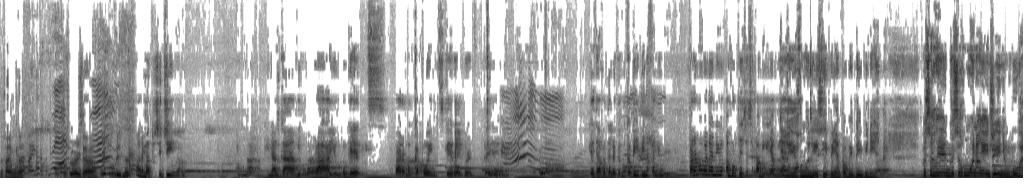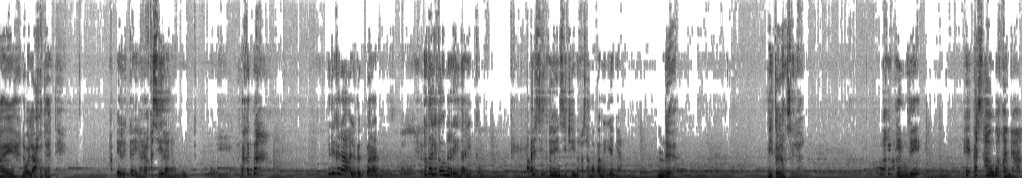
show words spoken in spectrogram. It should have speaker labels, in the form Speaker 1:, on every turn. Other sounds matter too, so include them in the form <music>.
Speaker 1: Nakain mo na? Sorry ka, ha?
Speaker 2: Ano naman to si Gina? Ginagamit pa yung bagets para magka-points kay Robert. Kaya dapat talaga magka-baby na kayo. Para mawala na yung amor niya sa pamilyang yan.
Speaker 3: Ayoko muna isipin yung pagbe-baby na yan. Basta ngayon, gusto ko munang i-enjoyin yung buhay na wala ako dati.
Speaker 2: Irita eh, nakakasira ng mood. Bakit ba? Hindi ka naaalibagparan? Total, ikaw na rin na rito. Paalisin mo kaya yun si Gina kasama pamilya niya.
Speaker 3: Hindi. Dito lang sila.
Speaker 2: Bakit hindi? Eh, asawa ka na.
